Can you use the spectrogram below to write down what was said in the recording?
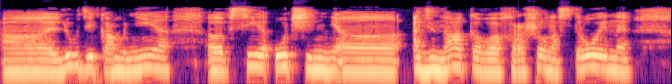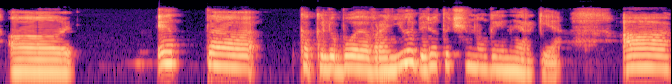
а, люди ко мне а, все очень а, одинаково, хорошо настроены. А, это, как и любое вранье, берет очень много энергии. А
